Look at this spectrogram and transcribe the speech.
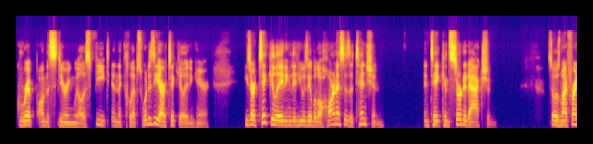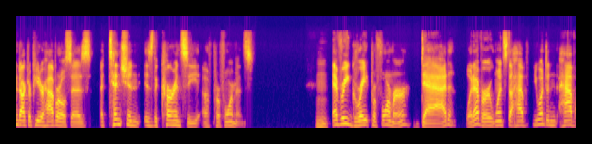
grip on the steering wheel, his feet in the clips. What is he articulating here? He's articulating that he was able to harness his attention and take concerted action. So as my friend Dr. Peter Haberl says, attention is the currency of performance. Mm. Every great performer, dad, whatever, wants to have you want to have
